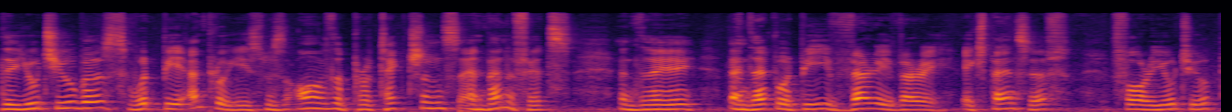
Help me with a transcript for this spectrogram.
the YouTubers would be employees with all the protections and benefits, and, they, and that would be very, very expensive for YouTube,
